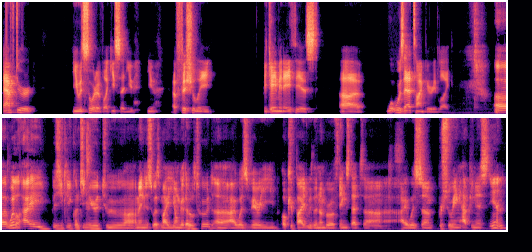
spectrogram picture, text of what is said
after you would sort of like you said, you you officially became an atheist. Uh, what was that time period like? Uh, well, I basically continued to. Uh, I mean, this was my young adulthood. Uh, I was very occupied with a number of things that uh, I was um, pursuing happiness in.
